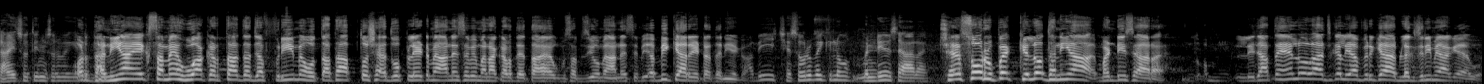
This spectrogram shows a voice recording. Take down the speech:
ढाई सौ तीन सौ रुपये और धनिया एक समय हुआ करता था जब फ्री में होता था अब तो शायद वो प्लेट में आने से भी मना कर देता है सब्जियों में आने से भी। अभी क्या रेट है धनिया का? अभी छह सौ रुपये किलो मंडी से आ रहा है। छह सौ रुपए किलो धनिया मंडी से आ रहा है। तो ले जाते हैं लोग आजकल या फिर क्या लग्जरी में आ गया है वो?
